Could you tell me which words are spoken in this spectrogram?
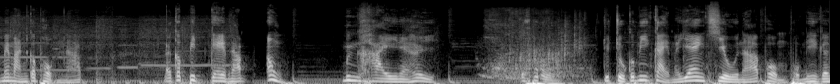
ไม่มันก็ผมนะครับ แล้วก็ปิดเกมนับ เอ้า มึงใครเนี่ยเฮ้ย โอ้โห จู่ๆก็มีไก่มาแย่งคิวนะครับผม ผมทีก็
